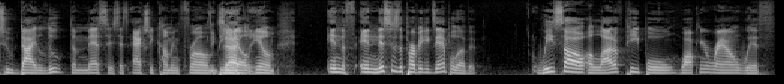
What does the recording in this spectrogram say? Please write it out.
to dilute the message that's actually coming from Exactly. BLM. In the and this is the perfect example of it we saw a lot of people walking around with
